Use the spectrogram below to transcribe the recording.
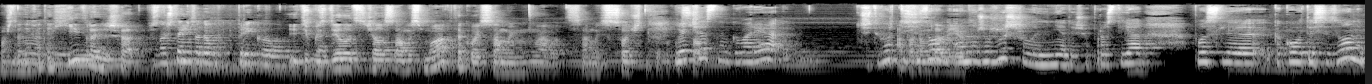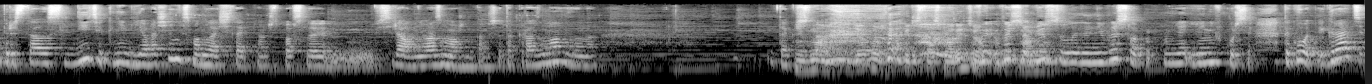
Может, они Ну, хотя хитро решат Может, поступить? они потом приквел. И типа сделать сначала самый смак такой, самый, ну, а вот, самый сочный такой Я, честно говоря, четвертый А сезон, добьют. он уже вышел или нет еще? Просто я после какого-то сезона перестала следить, и книги я вообще не смогла читать, потому что после сериала невозможно, там все так размазано. Так Не что- знаю, я тоже перестал смотреть Вы- в этот Вышел, момент. вышел или не вышел, я, я не в курсе. Так вот, играть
